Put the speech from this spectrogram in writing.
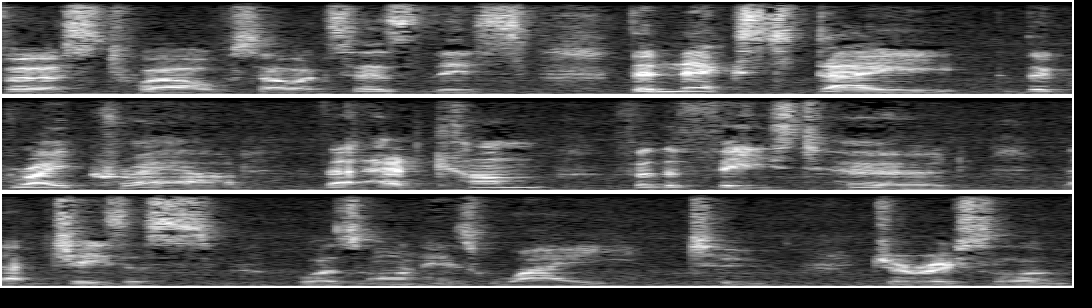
verse 12. So it says this The next day, the great crowd that had come for the feast heard that Jesus was on his way to Jerusalem.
